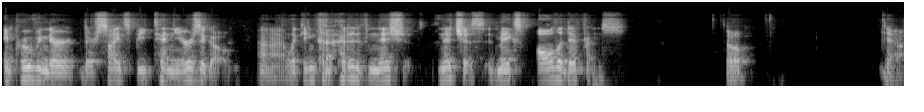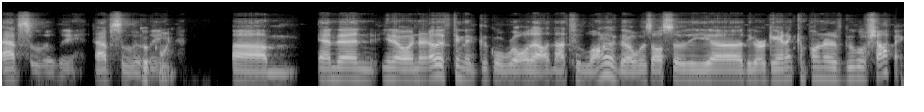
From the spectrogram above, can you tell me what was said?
improving their their site speed 10 years ago. Uh, like in competitive niche, niches, it makes all the difference. So, yeah, absolutely good absolutely. point. Um, and then, you know, another thing that Google rolled out not too long ago was also the uh, the organic component of Google Shopping,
